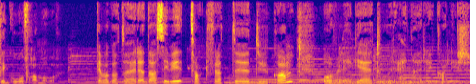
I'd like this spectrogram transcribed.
det går framover. Det var godt å høre. Da sier vi takk for at eh, du kom, overlege Tor Einar Kalisch.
